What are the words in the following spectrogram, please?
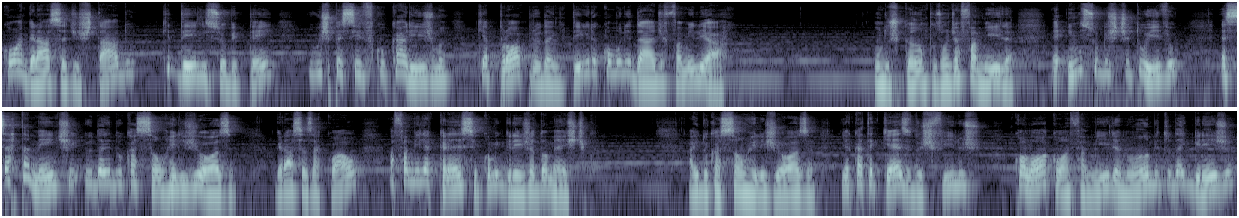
com a graça de Estado que dele se obtém e o específico carisma que é próprio da inteira comunidade familiar. Um dos campos onde a família é insubstituível é certamente o da educação religiosa, graças à qual a família cresce como igreja doméstica. A educação religiosa e a catequese dos filhos colocam a família no âmbito da igreja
